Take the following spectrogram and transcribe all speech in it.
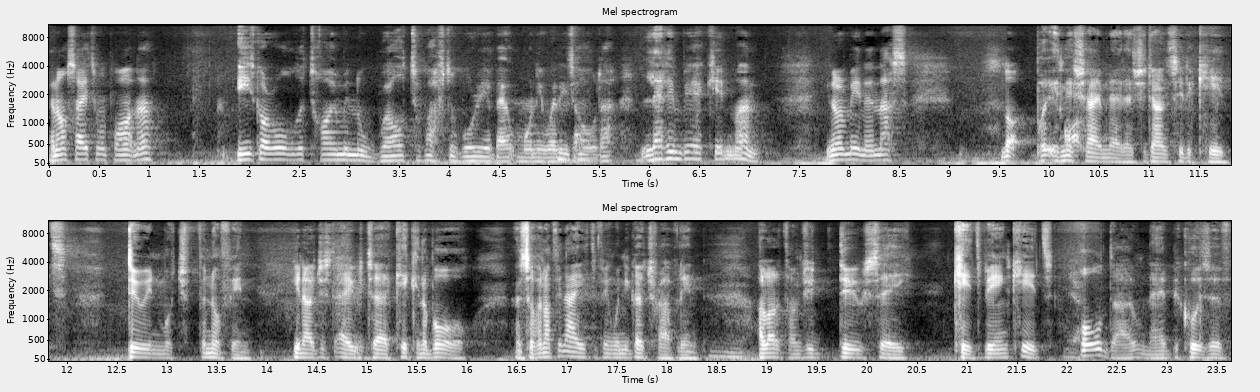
And I'll say to my partner, he's got all the time in the world to have to worry about money when he's older. Let him be a kid, man. You know what I mean? And that's not. But isn't it a shame now that you don't see the kids doing much for nothing? You know, just out uh, kicking a ball and stuff. And I think that is the thing when you go travelling, a lot of times you do see kids being kids. Although now, because of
